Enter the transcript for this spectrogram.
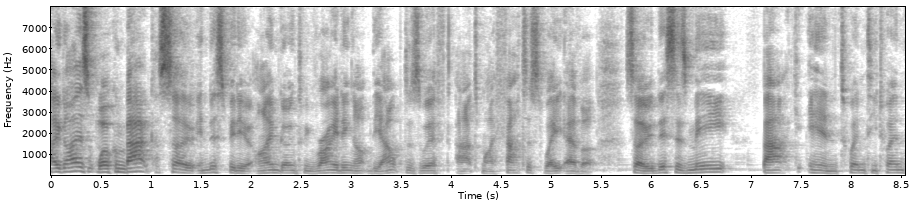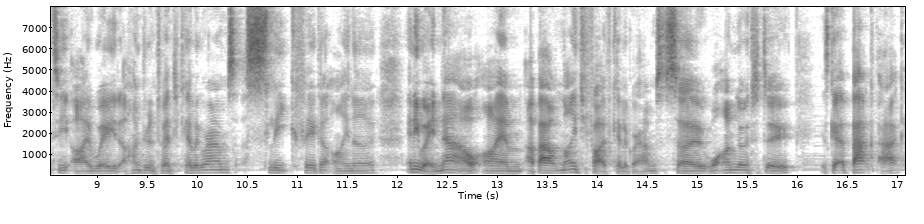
Hi guys, welcome back. So in this video, I'm going to be riding up the Alpe Zwift at my fattest weight ever. So this is me back in 2020. I weighed 120 kilograms, a sleek figure, I know. Anyway, now I am about 95 kilograms. So what I'm going to do is get a backpack,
